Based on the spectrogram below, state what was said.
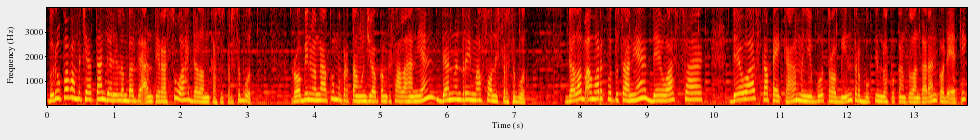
berupa pemecatan dari lembaga anti rasuah dalam kasus tersebut. Robin mengaku mempertanggungjawabkan kesalahannya dan menerima vonis tersebut. Dalam amar keputusannya, Dewas, Dewas KPK menyebut Robin terbukti melakukan pelanggaran kode etik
